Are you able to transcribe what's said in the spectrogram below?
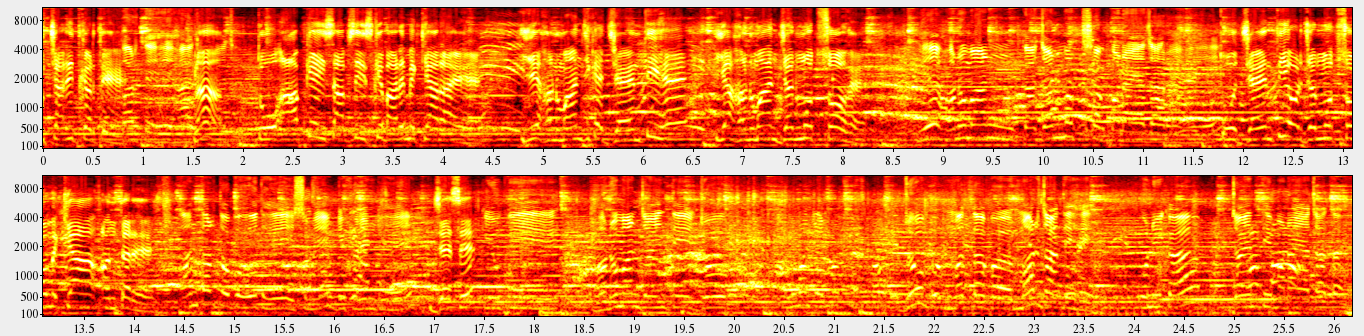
उच्चारित करते हैं। करते हैं हाँ। ना? तो आपके हिसाब से इसके बारे में क्या राय है? ये हनुमान जी का जयंती है या हनुमान जन्मोत्सव है? ये हनुमान का जन्मोत्सव मनाया जा रहा है। तो जयंती और जन्मोत्सव में क्या अंतर है? अंतर तो बहुत है इसमें डिफरेंट है। जैसे? क्योंकि हनुमान जयंती जो जो मतलब मर जाते हैं उन्हीं का जयंती मनाया जाता है।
